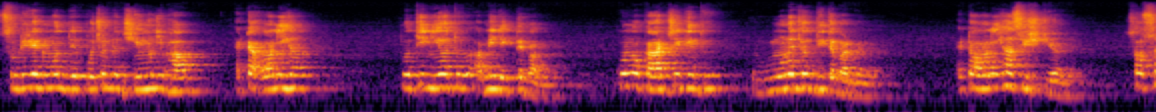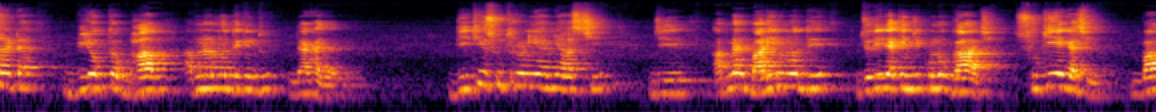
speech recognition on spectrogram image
শরীরের মধ্যে প্রচণ্ড ঝিমুনি ভাব, একটা অনীহা প্রতিনিয়ত আপনি দেখতে পাবেন। কোনো কার্যে কিন্তু মনোযোগ দিতে পারবেন না। একটা অনীহা সৃষ্টি হবে। সবসময় একটা বিরক্ত ভাব আপনার মধ্যে কিন্তু দেখা যাবে। দ্বিতীয় সূত্র নিয়ে আমি আসছি যে, আপনার বাড়ির মধ্যে যদি দেখেন যে কোনো গাছ শুকিয়ে গেছে বা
